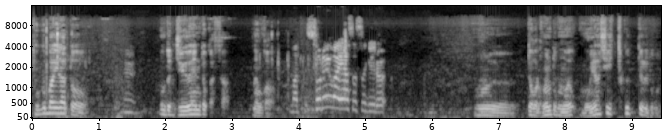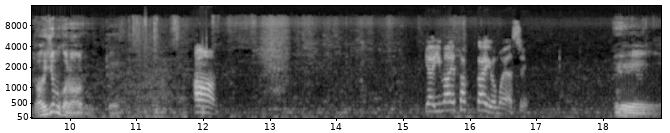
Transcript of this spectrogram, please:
特売だと、うん。ほんと10円とかさ、なんか、待って、それは安すぎる。うん。だからほんとも、もやし作ってるとこ大丈夫かなと思って。ああ。いや、今高いよ、もやし。へえ。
